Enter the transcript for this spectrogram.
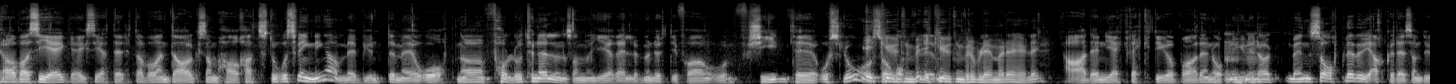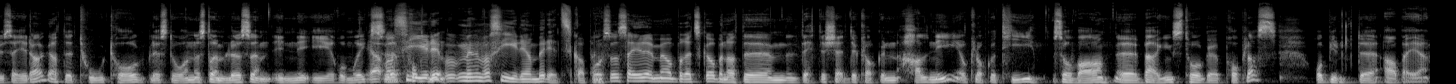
Ja, hva sier jeg? Jeg sier at dette var en dag som har hatt store svingninger. Vi begynte med å åpne Follotunnelen, som gir 11 minutter fra Ski til Oslo. Ikke uten, opplever... ikke, uten, problemer, det heller? Ja, den gikk riktig og bra, den åpningen mm -hmm. i dag. Men så opplever vi akkurat det som du sier i dag, at to tog ble stående strømløse inne i Romeriksporten. Ja, det, men hva sier de om beredskapen? Og så sier de om beredskapen at uh, dette skjedde klokken halv ni, og klokka ti så var uh, bergingstoget på plass og begynte arbeidet.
